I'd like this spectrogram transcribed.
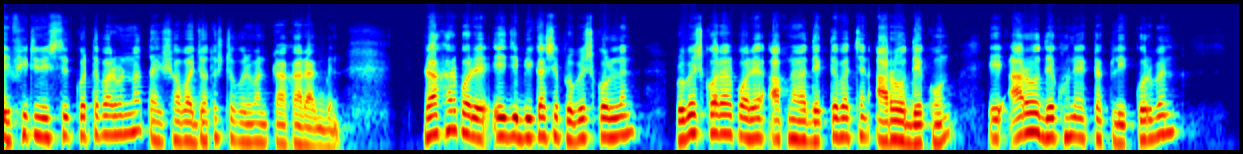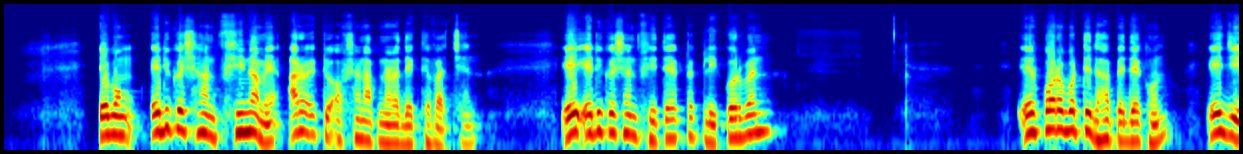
এই ফিটি নিশ্চিত করতে পারবেন না, তাই সবাই যথেষ্ট পরিমাণ টাকা রাখবেন। রাখার পরে এই যে বিকাশে প্রবেশ করলেন প্রবেশ করার পরে আপনারা দেখতে পাচ্ছেন আরও দেখুন। এই আরও দেখুনে একটা ক্লিক করবেন। এবং এডুকেশান ফি নামে আরও একটি অপশান আপনারা দেখতে পাচ্ছেন। এই এডুকেশান ফিতে একটা ক্লিক করবেন। এর পরবর্তী ধাপে দেখুন, এই যে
